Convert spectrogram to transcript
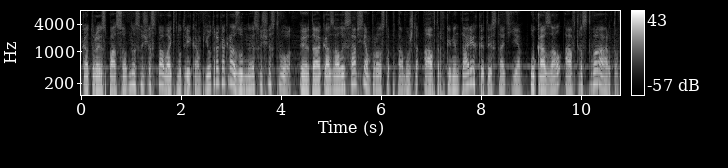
которое способно существовать внутри компьютера как разумное существо. Это оказалось совсем просто, потому что автор в комментариях к этой статье указал авторство артов.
